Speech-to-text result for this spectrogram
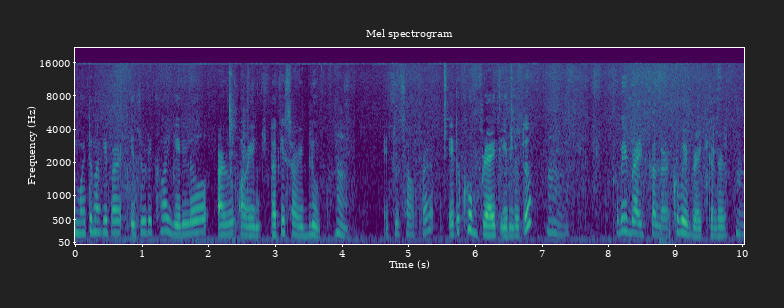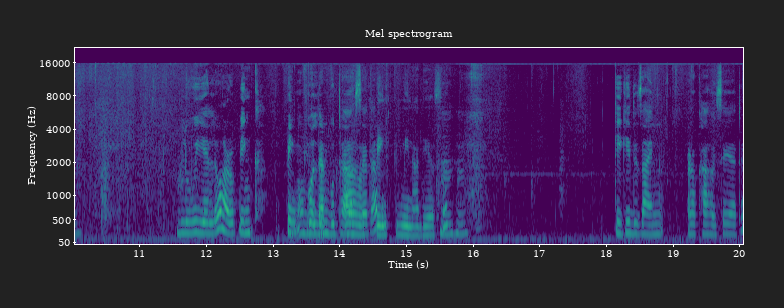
মই তোমাক এইবাৰ এযোৰ দেখুৱাওঁ য়েল্ল' আৰু অৰেঞ্জ কি চৰি ব্লু এইটো চাব পৰা। এইটো খুব ব্ৰাইট য়েল্ল'টো খুবেই ব্ৰাইট কালাৰ খুবেই ব্ৰাইট কালাৰ ব্লু য়েল্ল' আৰু পিংক পিংক গল্ডেন বুটা আছে পিংক মিনা দি আছে। কি কি ডিজাইন ৰখা হৈছে ইয়াতে।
